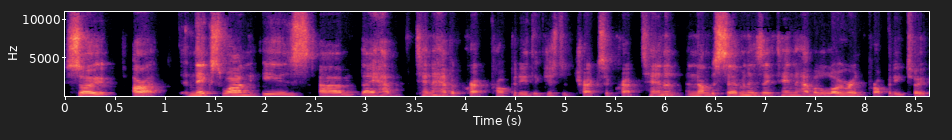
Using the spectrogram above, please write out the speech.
So, all right, next one is um, they have tend to have a crap property that just attracts a crap tenant. And number seven is they tend to have a low rent property too.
